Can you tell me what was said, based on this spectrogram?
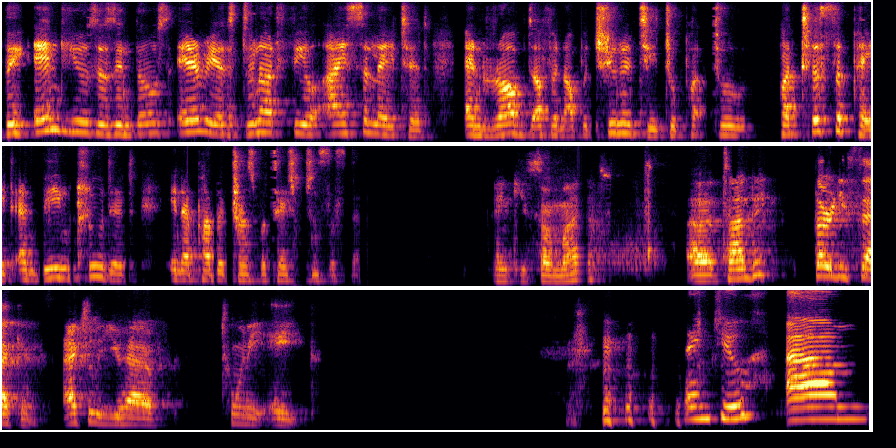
the end users in those areas do not feel isolated and robbed of an opportunity to, to participate and be included in a public transportation system. Thank you so much. Uh, Thandi, 30 seconds. Actually, you have 28. Thank you. Um,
